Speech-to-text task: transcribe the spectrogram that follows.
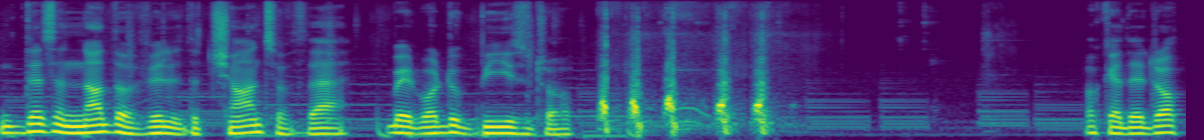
there's another village, the chance of that. Wait, what do bees drop? Okay, they drop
